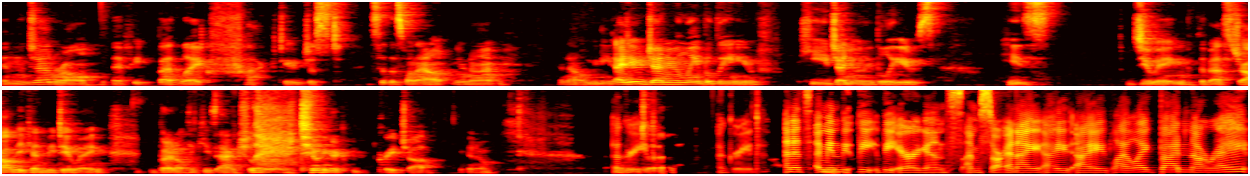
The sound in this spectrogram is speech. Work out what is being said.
in the general. If he, but like, fuck, dude, just sit this one out. You're not, you're not what we need. I do genuinely believe he genuinely believes he's doing the best job he can be doing, but I don't think he's actually doing a great job. You know. Agreed. And, uh, Agreed. And it's I mean the, the, the arrogance. I'm sorry. And I I I, I like Biden all right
